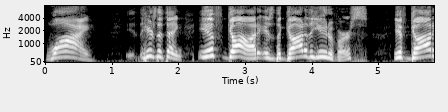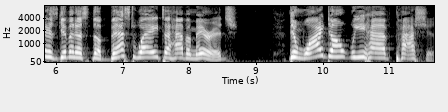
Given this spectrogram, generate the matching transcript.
why? Here's the thing if God is the God of the universe, if God has given us the best way to have a marriage, then why don't we have passion?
